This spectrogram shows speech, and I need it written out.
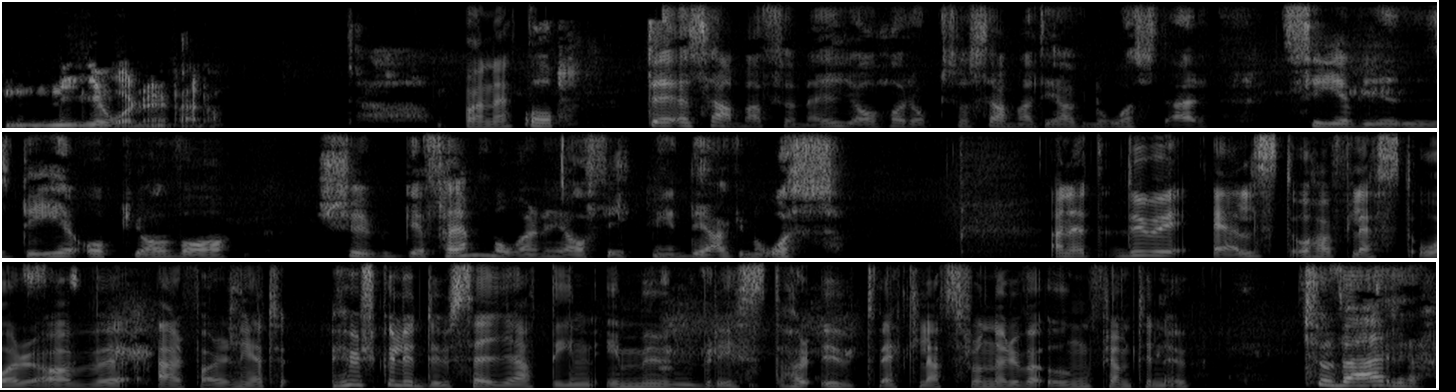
nio år ungefär. Då. Och det är samma för mig. Jag har också samma diagnos där, CVID, och jag var 25 år när jag fick min diagnos. Anette, du är äldst och har flest år av erfarenhet. Hur skulle du säga att din immunbrist har utvecklats från när du var ung fram till nu? Tyvärr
